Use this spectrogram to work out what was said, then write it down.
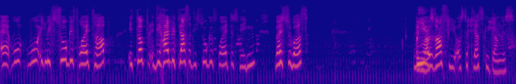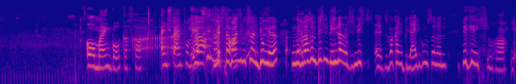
äh, wo, wo ich mich so gefreut habe. Ich glaube, die halbe Klasse hat sich so gefreut, deswegen. Weißt du was? Wie was? Raffi aus der Klasse gegangen ist. Oh mein Gott, das war ein Stein vom Ja, Herzen. da war nämlich so ein Junge. Junge, der war so ein bisschen behindert. Also nicht, äh, das war keine Beleidigung, sondern wirklich Oha. Ja,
